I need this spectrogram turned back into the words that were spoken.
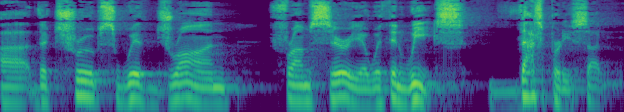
uh, the troops withdrawn from Syria within weeks. That's pretty sudden.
